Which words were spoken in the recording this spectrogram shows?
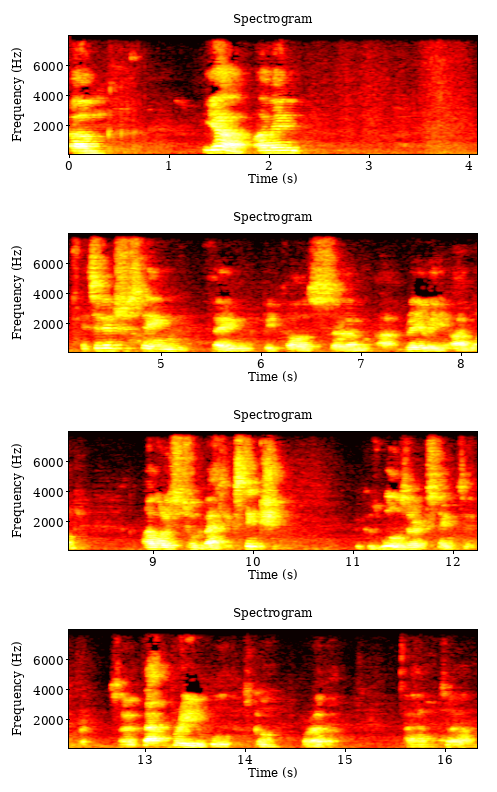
Huh? Um, yeah, I mean, it's an interesting thing because um, uh, really I wanted, I wanted to talk about extinction because wolves are extinct in Britain. So that breed of wolf has gone forever. And um,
